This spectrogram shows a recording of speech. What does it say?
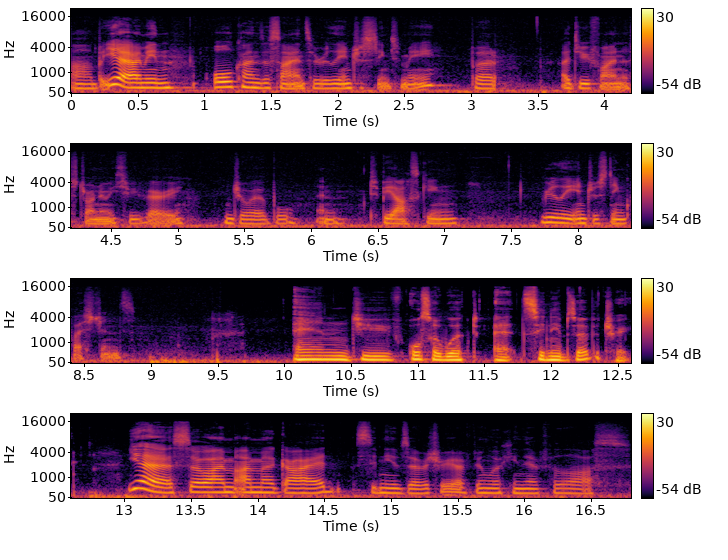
Uh, but yeah, I mean, all kinds of science are really interesting to me, but I do find astronomy to be very enjoyable and to be asking really interesting questions. And you've also worked at Sydney Observatory. Yeah, so I'm, I'm a guide, Sydney Observatory. I've been working there for the last,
